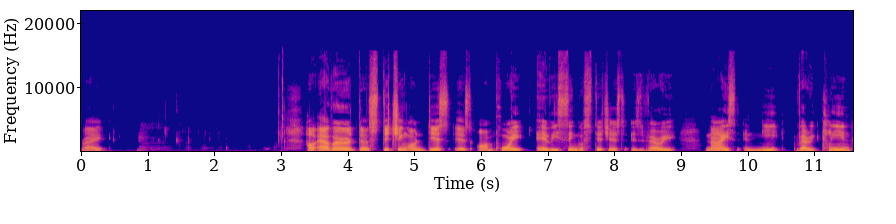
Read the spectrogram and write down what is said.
right? However, the stitching on this is on point. Every single stitches is very nice and neat, very clean.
